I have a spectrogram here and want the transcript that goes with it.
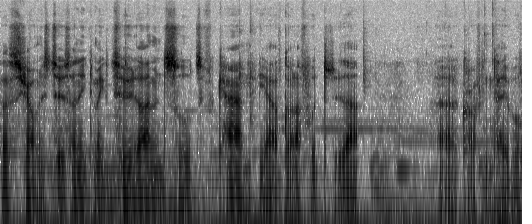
That's sharpness 2, so I need to make two diamond swords if I can. Yeah, I've got enough wood to do that. Uh, crafting table.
